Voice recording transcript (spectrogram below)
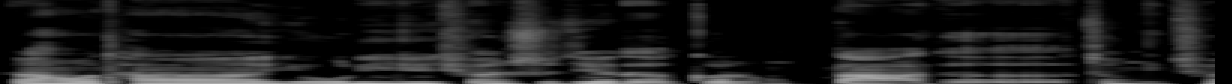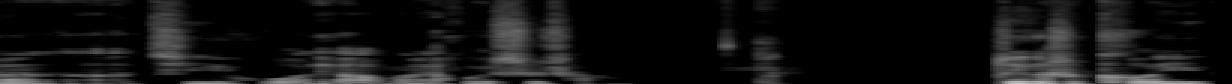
然后他游历于全世界的各种大的证券啊、期货呀、外汇市场，这个是可以的。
